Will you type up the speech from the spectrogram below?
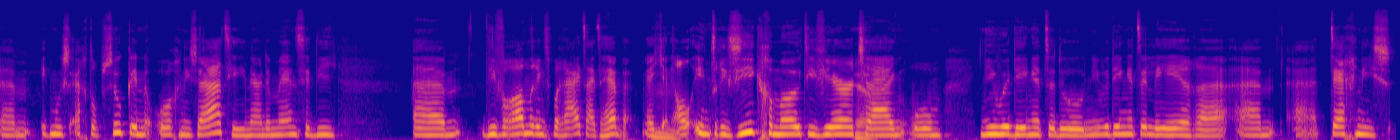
um, ik moest echt op zoek in de organisatie naar de mensen die um, die veranderingsbereidheid hebben. Weet je, hmm. al intrinsiek gemotiveerd zijn om nieuwe dingen te doen, nieuwe dingen te leren, um, uh, technisch.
